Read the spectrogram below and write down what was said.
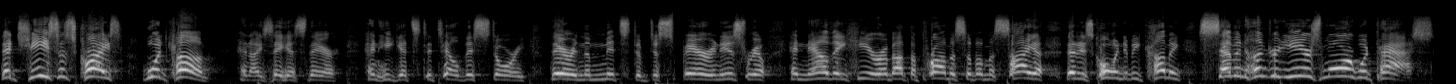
that Jesus Christ would come. And Isaiah's there, and he gets to tell this story. They're in the midst of despair in Israel, and now they hear about the promise of a Messiah that is going to be coming. 700 years more would pass,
